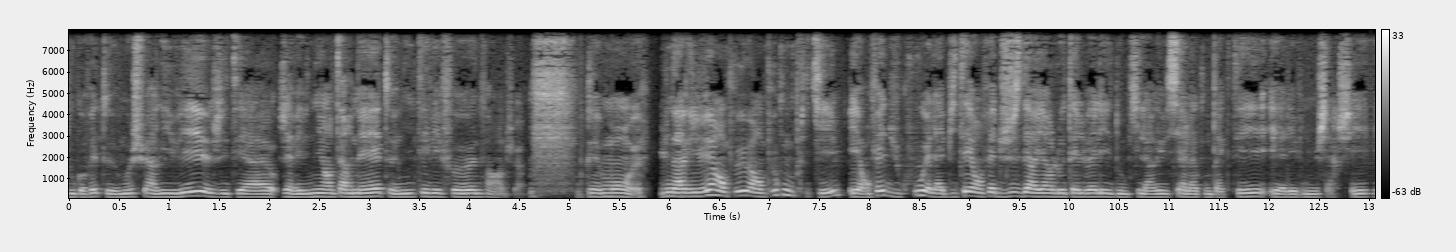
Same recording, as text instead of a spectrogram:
Donc en fait euh, moi je suis arrivée j'étais à j'avais ni internet ni téléphone enfin tu vois. Vraiment euh, une arrivée un peu un peu compliquée. Et en fait du coup elle habitait en fait juste derrière l'hôtel Vallée donc il a réussi à la contacter et elle est venue me chercher.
